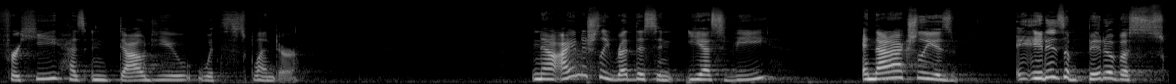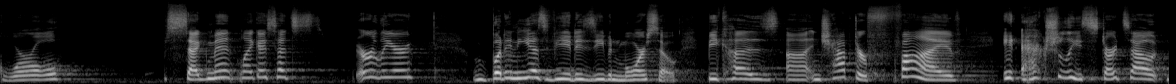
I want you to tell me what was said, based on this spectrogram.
for he has endowed you with splendor. Now, I initially read this in ESV, and that actually is it is a bit of a squirrel segment, like I said earlier. But in ESV, it is even more so because uh, in chapter five, it actually starts out,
